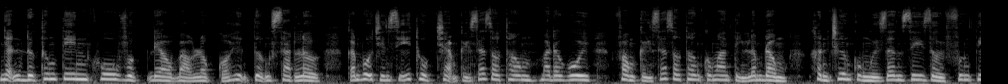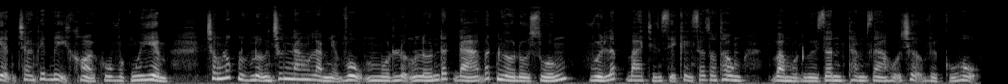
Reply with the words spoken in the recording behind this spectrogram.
Nhận được thông tin khu vực đèo Bảo Lộc có hiện tượng sạt lở, cán bộ chiến sĩ thuộc trạm cảnh sát giao thông Madagui, phòng cảnh sát giao thông công an tỉnh Lâm Đồng khẩn trương cùng người dân di rời phương tiện trang thiết bị khỏi khu vực nguy hiểm. Trong lúc lực lượng chức năng làm nhiệm vụ, một lượng lớn đất đá bất ngờ đổ xuống, vùi lấp ba chiến sĩ cảnh sát giao thông và một người dân tham gia hỗ trợ việc cứu hộ.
